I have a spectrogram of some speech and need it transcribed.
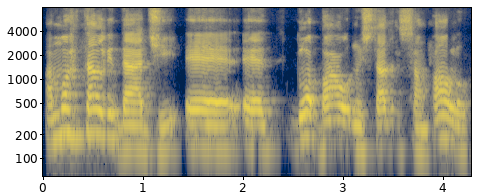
a mortalidade é, é, global no estado de São Paulo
